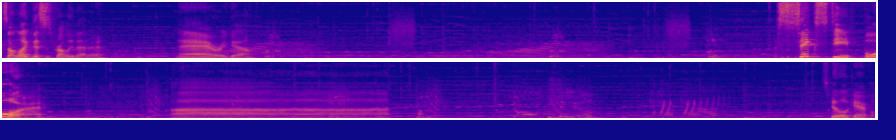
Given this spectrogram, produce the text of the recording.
Something like this is probably better. There we go. Sixty-four. Uh, let's be a little careful.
